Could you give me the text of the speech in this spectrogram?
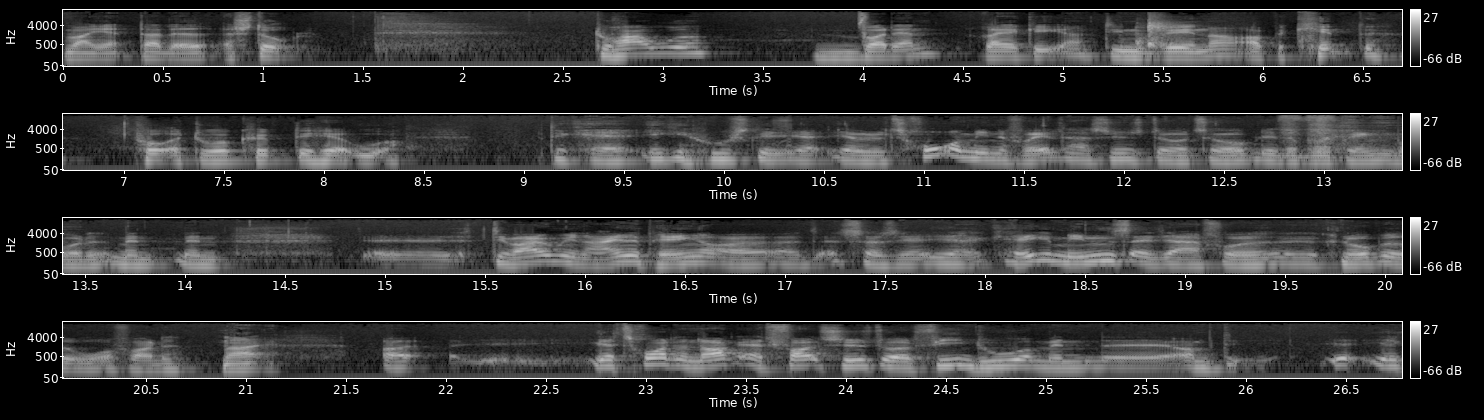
variant, der er lavet af stål. Du har uret. Hvordan reagerer dine venner og bekendte på, at du har købt det her ur? Det kan jeg ikke huske. Jeg, jeg vil tro, at mine forældre har syntes, det var tåbeligt at bruge penge på det, men, men øh, det var jo mine egne penge, og, og så jeg, jeg kan ikke mindes, at jeg har fået øh, knuppet ord for det. Nej. Og jeg tror da nok, at folk synes, det var et fint ur, men øh, om det, jeg, jeg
